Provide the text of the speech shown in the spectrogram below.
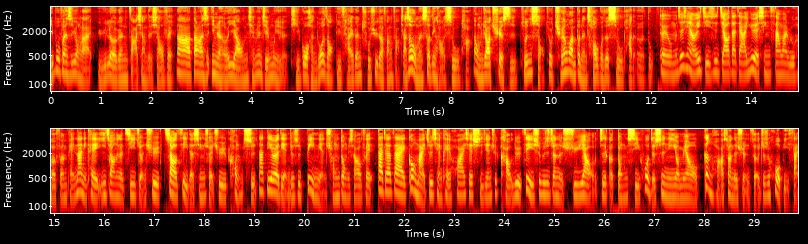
一部分是用来娱乐跟杂项的消费，那当然是因人而异啊。我们前面节目也提过很多种理财跟储蓄的方法。假设我们设定好十五趴，那我们就要确实遵守，就千万不能超过这十五趴的额度。对，我们之前有一集是教大家月薪三万如何分配，那你可以依照那个基准去照自己的薪水去控制。那第二点就是避免冲动消费，大家在购买之前可以花一些时间去考虑自己是不是真的需要这个东西，或者是你有没有更划算的选择，就是货比三。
